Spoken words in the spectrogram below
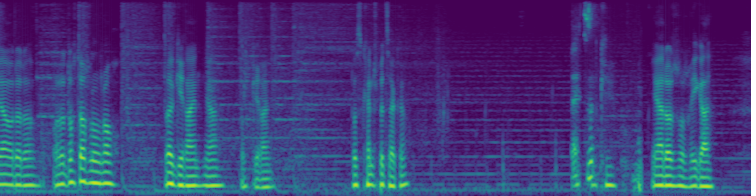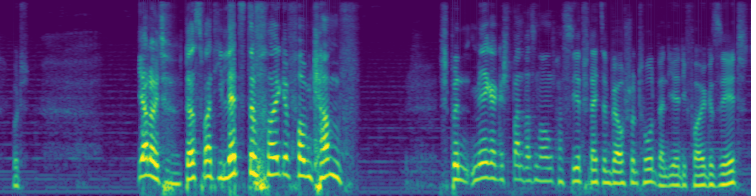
ja, oder da. Oder doch, doch, doch, doch. Oder geh rein, ja. Doch, geh rein. Du hast keine Spitzhacke. Okay. Ja, doch, doch, egal. Gut. Ja, Leute, das war die letzte Folge vom Kampf. Ich bin mega gespannt, was morgen passiert. Vielleicht sind wir auch schon tot, wenn ihr die Folge seht.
